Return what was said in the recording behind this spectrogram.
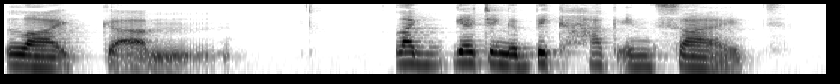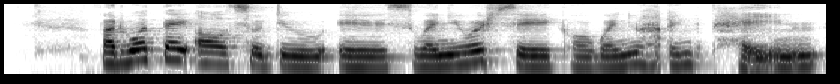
like um, like getting a big hug inside. But what they also do is when you are sick or when you're in pain,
